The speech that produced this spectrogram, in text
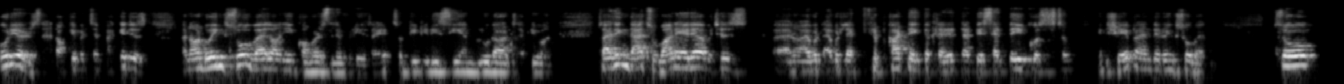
couriers, uh, documents and packages, are now doing so well on e-commerce deliveries, right? So DTDC and Blue Darts, everyone. So I think that's one area which is uh, I would I would let Flipkart take the credit that they set the ecosystem in shape and they're doing so well. So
